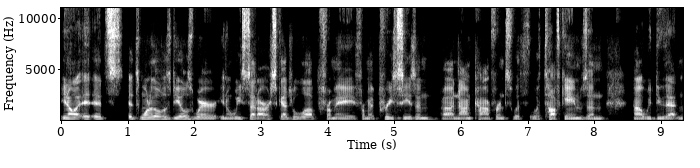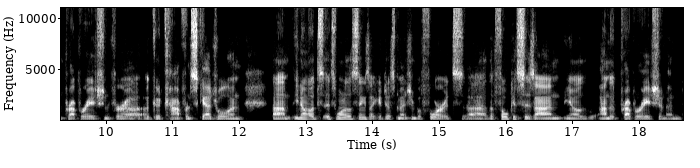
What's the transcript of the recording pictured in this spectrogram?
you know, it, it's it's one of those deals where you know we set our schedule up from a from a preseason uh, non-conference with with tough games, and uh, we do that in preparation for a, a good conference schedule. And um, you know, it's it's one of those things like I just mentioned before. It's uh, the focus is on you know on the preparation, and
